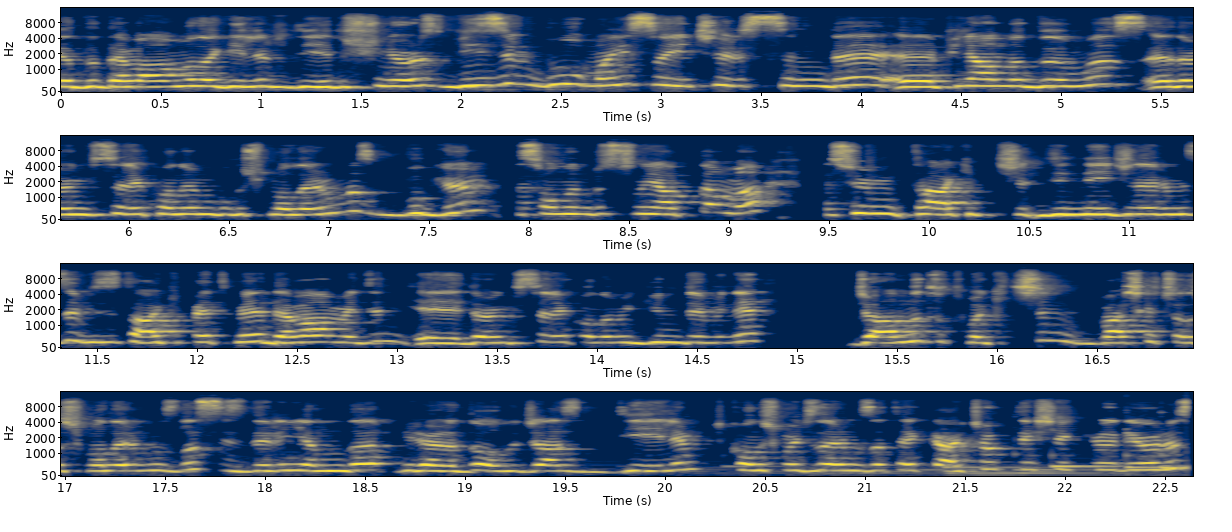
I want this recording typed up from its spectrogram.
ya da devamı da gelir diye düşünüyoruz. Bizim bu Mayıs ayı içerisinde e, planladığımız e, döngüsel ekonomi buluşmalarımız bugün sonuncusunu yaptı ama tüm takipçi dinleyicilerimize bizi takip etmeye devam edin. E, döngüsel ekonomi gündemini canlı tutmak için başka çalışmalarımızla sizlerin yanında bir arada olacağız diyelim. Konuşmacılarımıza tekrar çok teşekkür ediyoruz.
